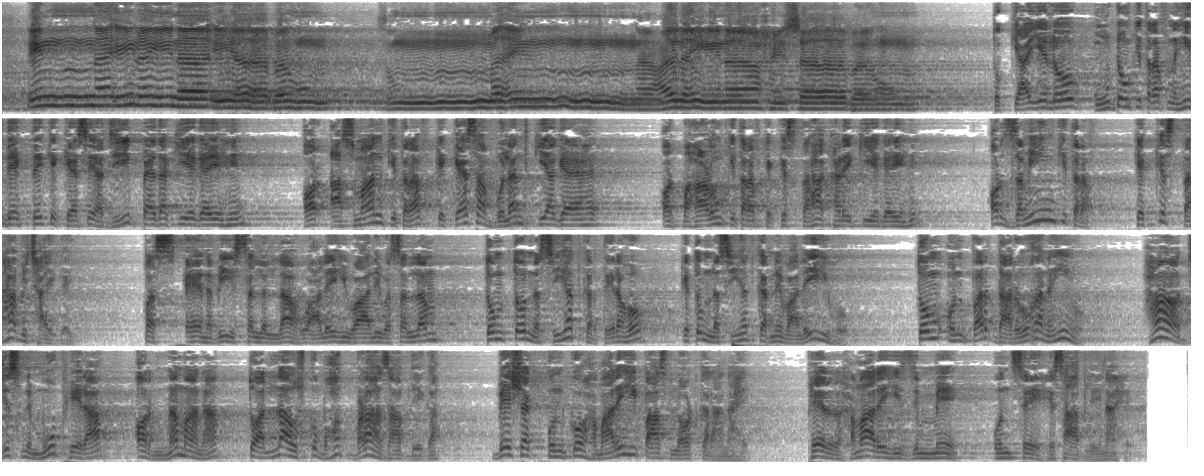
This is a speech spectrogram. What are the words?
إن إلينا إيابهم، ثم إن علينا حسابهم. تو کیا یہ لوگ اونٹوں کی طرف نہیں دیکھتے کہ کیسے عجیب پیدا کیے گئے ہیں، اور آسمان کی طرف کہ کیسا بلند کیا گیا ہے، اور پہاڑوں کی طرف کہ کس طرح کھڑے کیے گئے ہیں، اور زمین کی طرف کہ کس طرح بچھائی گئی۔ پس اے نبی صلی اللہ علیہ وآلہ وسلم تم تو نصیحت کرتے رہو کہ تم نصیحت کرنے والے ہی ہو۔ تم ان پر داروغہ نہیں ہو۔ ہاں جس نے منہ پھیرا اور نہ مانا تو اللہ اس کو بہت بڑا عذاب دے گا۔ بے شک ان کو ہمارے ہی پاس لوٹ کر آنا ہے۔ پھر ہمارے ہی ذمے ان سے حساب لینا ہے۔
